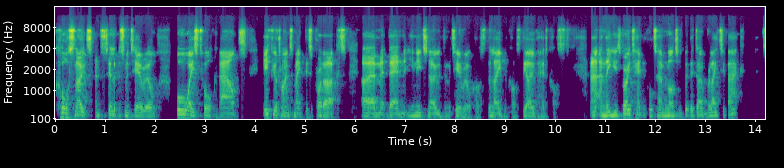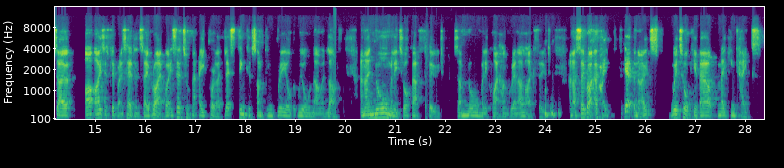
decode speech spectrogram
course notes and syllabus material always talk about if you're trying to make this product, um, then you need to know the material cost, the labor cost, the overhead cost. Uh, and they use very technical terminology, but they don't relate it back. So I, just flip on its head and say, right, but instead of talking about a product, let's think of something real that we all know and love. And I normally talk about food, so I'm normally quite hungry and I like food. and I say, right, okay, forget the notes. We're talking about making cakes.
